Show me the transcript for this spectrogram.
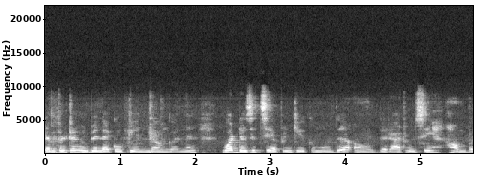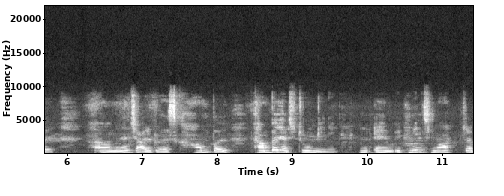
Templeton will be like, okay, இந்தாங்க. And then what does it say அப்படின்னு கேட்கும்போது uh, the rat will say humble. Um, and then Charlotte will ask, humble? Humble has two meaning. N- uh, It means not uh,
